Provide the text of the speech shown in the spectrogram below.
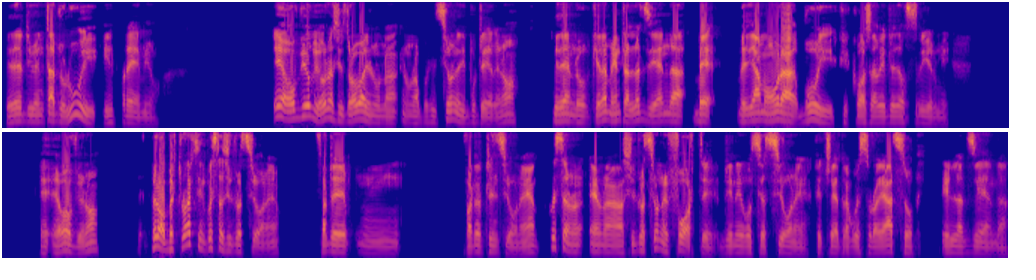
ed è diventato lui il premio. È ovvio che ora si trova in una, in una posizione di potere, no? Chiedendo chiaramente all'azienda, beh, vediamo ora voi che cosa avete da offrirmi. È, è ovvio, no? Però per trovarsi in questa situazione, fate, mh, fate attenzione, eh. questa è una, è una situazione forte di negoziazione che c'è tra questo ragazzo e l'azienda.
